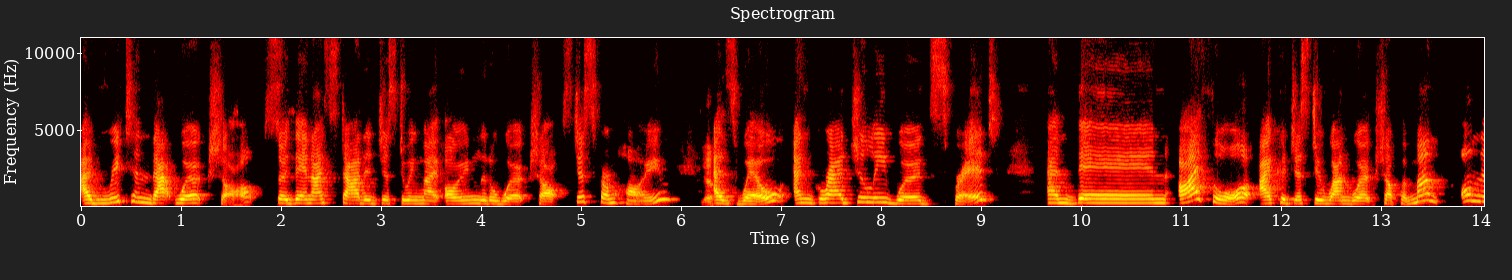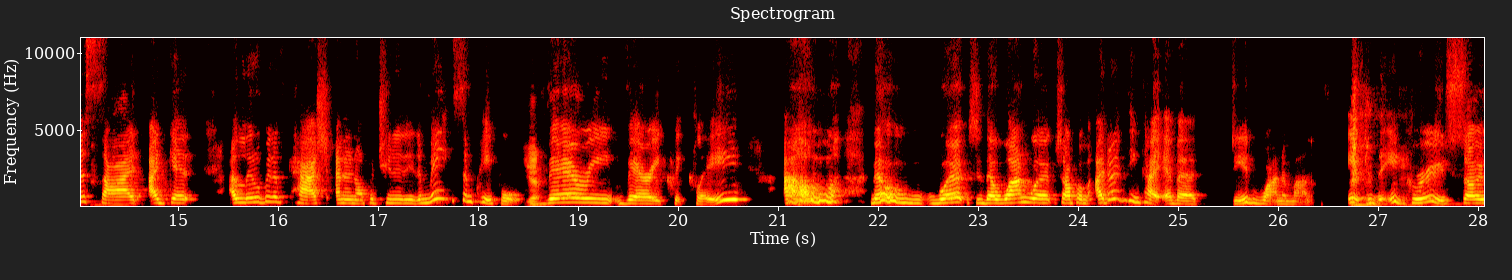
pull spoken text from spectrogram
I'd written that workshop. So then I started just doing my own little workshops just from home Yep. as well. And gradually word spread. And then I thought I could just do one workshop a month on the side. I'd get a little bit of cash and an opportunity to meet some people very, very quickly. Um, the work, the one workshop, I don't think I ever did one a month. It, it grew so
